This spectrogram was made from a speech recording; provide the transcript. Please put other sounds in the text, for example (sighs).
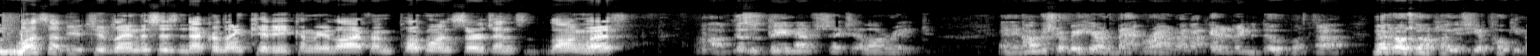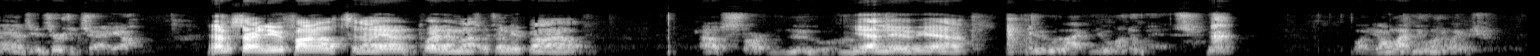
What's up, YouTube land? This is Necro-Link Kitty coming here live from Pokemon Insurgence, along with. Uh, this is the Memphis XLR8, and I'm just going to be here in the background. I got editing to do, but uh, Necro's going to play this here Pokemon's Insurgent chat here. And I'm starting a new file today. I haven't played that much with a new file. Oh, starting new. huh? Yeah, new, yeah. New like new underwears. (laughs) what, you don't like new underwears?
